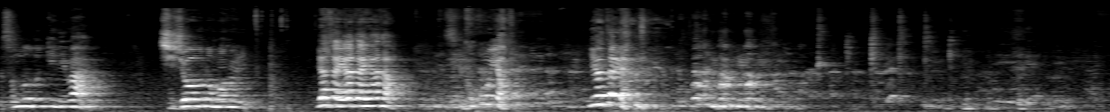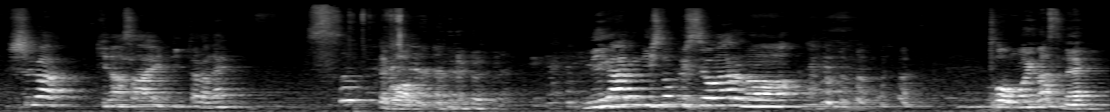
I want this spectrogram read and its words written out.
その時には地上のものにやだやだやだ。ここやだ。やだやだ。主が来なさいって言ったらねスッてこう身軽にしとく必要があるの。と思いますね。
